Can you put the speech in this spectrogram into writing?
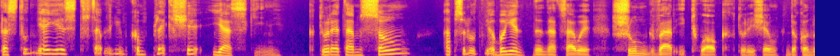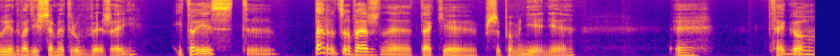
ta studnia jest w całym takim kompleksie jaskiń, które tam są absolutnie obojętne na cały szum, gwar i tłok, który się dokonuje 20 metrów wyżej. I to jest y, bardzo ważne takie przypomnienie y, tego,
